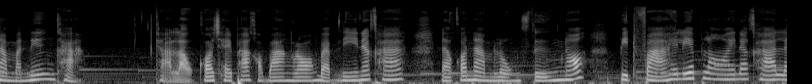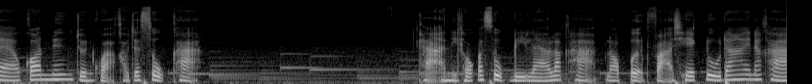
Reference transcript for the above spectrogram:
นำมานึ่งค่ะ ค่ะ เราก็ใช้ผ้าขาวบางรองแบบนี้นะคะ แล้วก็นำลงซึ้งเนาะปิดฝาให้เรียบร้อยนะคะ แล้วก็นึ่งจนกว่าเขาจะสุกค่ะค่ะ อันนี้เขาก็สุกดีแล้วล่ะค่ะ เราเปิดฝาเช็คดูได้นะคะ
